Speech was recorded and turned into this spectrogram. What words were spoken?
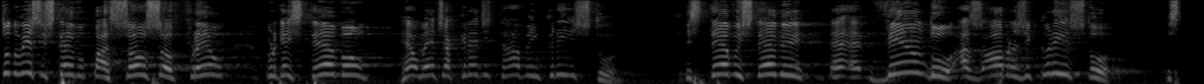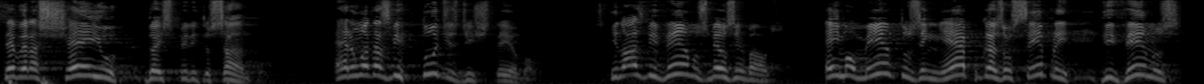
Tudo isso Estevão passou, sofreu, porque Estevão realmente acreditava em Cristo. Estevão esteve é, é, vendo as obras de Cristo. Estevão era cheio do Espírito Santo. Era uma das virtudes de Estevão. E nós vivemos, meus irmãos, em momentos, em épocas, ou sempre vivemos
